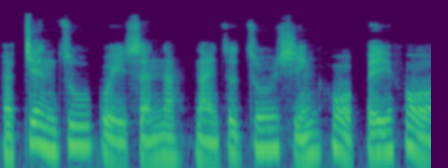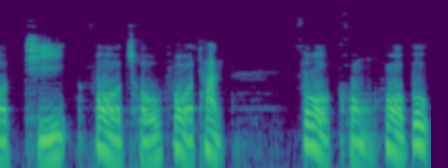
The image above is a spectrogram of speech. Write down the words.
呃，见诸鬼神呢，乃至诸行或悲或啼或愁或叹，或恐或怖，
